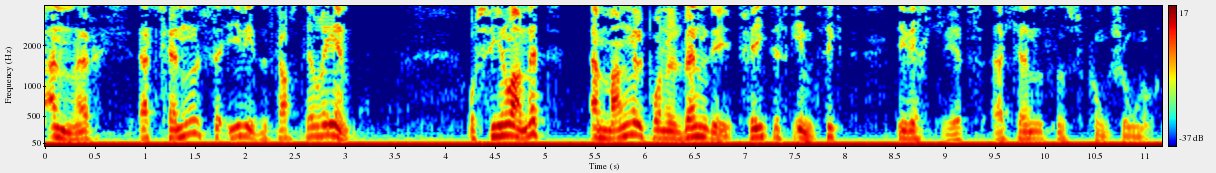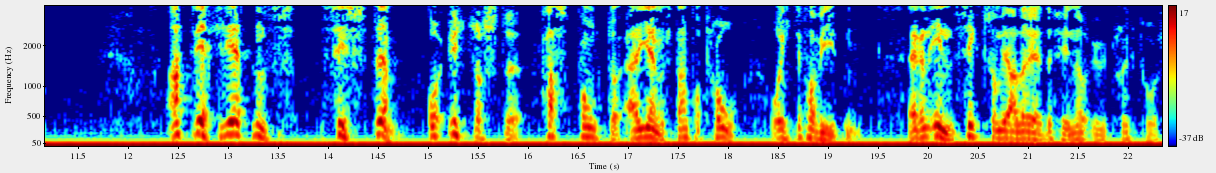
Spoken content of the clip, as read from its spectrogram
erkjennelse i vitenskapsteorien. Å si noe annet er mangel på nødvendig kritisk innsikt i virkelighetserkjennelsens funksjoner. At virkelighetens siste og ytterste fastpunkter er gjenstand for tro og ikke for viten, er en innsikt som vi allerede finner uttrykt hos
